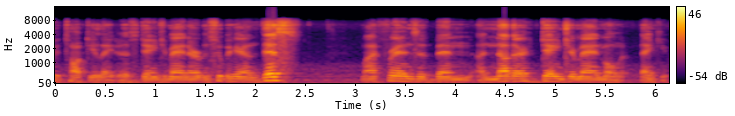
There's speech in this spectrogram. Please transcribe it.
We'll talk to you later. This is Danger Man, Urban Superhero, and this, my friends, has been another Danger Man moment. Thank you.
